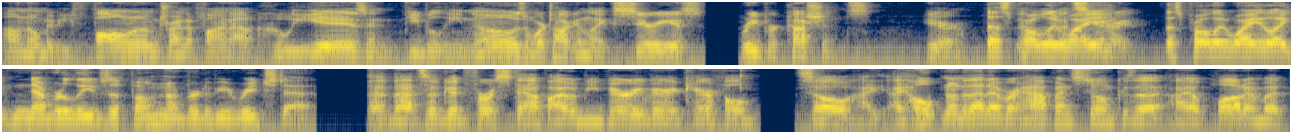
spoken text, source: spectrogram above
I don't know, maybe following him, trying to find out who he is and people he knows, and we're talking like serious repercussions here. That's probably that's why. scary. That's probably why he like never leaves a phone number to be reached at. that, that's a good first step. I would be very, very careful. So I, I hope none of that ever happens to him because I, I applaud him, but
